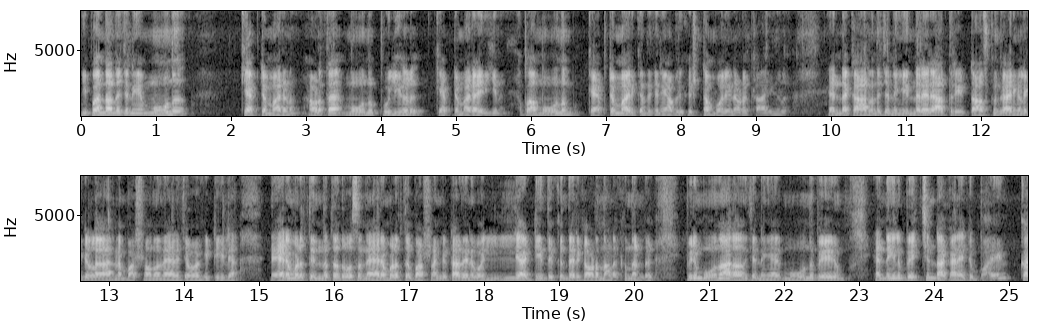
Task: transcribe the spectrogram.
ഇപ്പോൾ എന്താണെന്ന് വെച്ചിട്ടുണ്ടെങ്കിൽ മൂന്ന് ക്യാപ്റ്റന്മാരാണ്. അവിടുത്തെ മൂന്ന് പുലികൾ ക്യാപ്റ്റന്മാരായിരിക്കുന്നത് അപ്പോൾ ആ മൂന്ന് ക്യാപ്റ്റന്മാർക്ക് എന്താ വെച്ചിട്ടുണ്ടെങ്കിൽ അവർക്ക് ഇഷ്ടം പോലെയാണ് അവിടെ കാര്യങ്ങൾ എന്താ കാരണം എന്ന് വെച്ചിട്ടുണ്ടെങ്കിൽ ഇന്നലെ രാത്രി ടാസ്കും കാര്യങ്ങളൊക്കെ ഉള്ള കാരണം ഭക്ഷണമൊന്നും നേരെ ചൊവ്വ കിട്ടിയില്ല. നേരം വെളുത്ത് ഇന്നത്തെ ദിവസം നേരം വെളുത്ത് ഭക്ഷണം കിട്ടാതെ വലിയ അടിയും തിക്കും തിരക്കും അവിടെ നടക്കുന്നുണ്ട്. ഇവർ മൂന്നാലാന്ന് വെച്ചിട്ടുണ്ടെങ്കിൽ മൂന്ന് പേരും എന്തെങ്കിലും വെച്ചുണ്ടാക്കാനായിട്ട് ഭയങ്കര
